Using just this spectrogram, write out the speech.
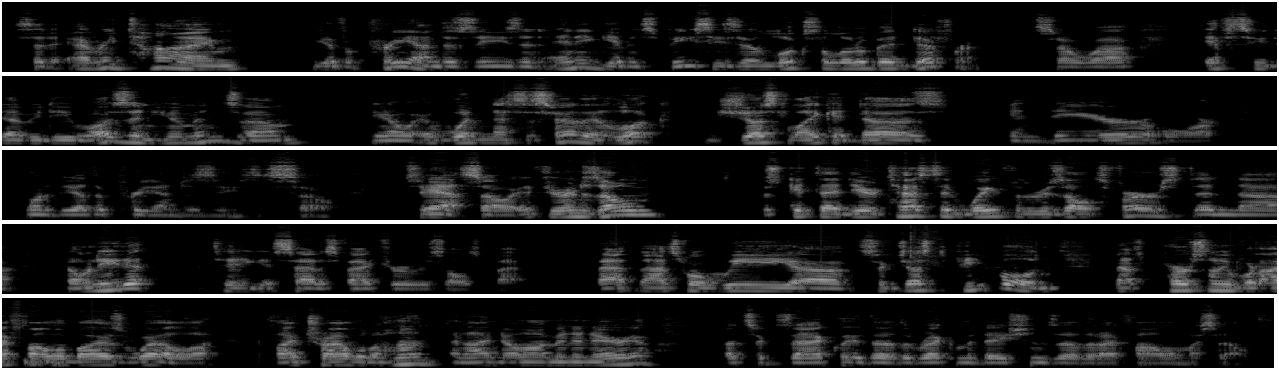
So every time you have a prion disease in any given species, it looks a little bit different. So uh, if CWD was in humans, um, you know, it wouldn't necessarily look just like it does in deer or one of the other prion diseases. So, so yeah, so if you're in a zone, just get that deer tested, wait for the results first, and uh, don't eat it until you get satisfactory results back. That that's what we uh, suggest to people, and that's personally what I follow by as well. Uh, if I travel to hunt and I know I'm in an area, that's exactly the the recommendations uh, that I follow myself.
